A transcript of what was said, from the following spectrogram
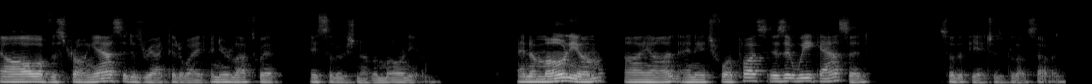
all of the strong acid is reacted away, and you're left with a solution of ammonium. An ammonium ion, NH4+, plus, is a weak acid, so the pH is below 7.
